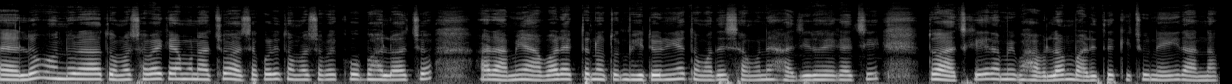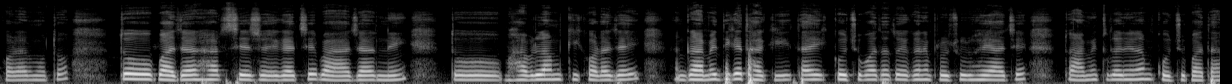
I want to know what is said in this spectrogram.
হ্যালো বন্ধুরা, তোমরা সবাই কেমন আছো? আশা করি তোমরা সবাই খুব ভালো আছো। আর আমি আবার একটা নতুন ভিডিও নিয়ে তোমাদের সামনে হাজির হয়ে গেছি। তো আজকের আমি ভাবলাম বাড়িতে কিছু নেই, রান্না করার মতো। তো বাজার হাট শেষ হয়ে গেছে, বাজার নেই। তো ভাবলাম কি করা যায়। গ্রামের দিকে থাকি, তাই কচু পাতা তো এখানে প্রচুর হয়ে আছে, তো আমি তুলে নিলাম কচু পাতা।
